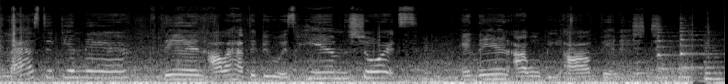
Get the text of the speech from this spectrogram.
elastic in there, then all I have to do is hem the shorts and then I will be all finished.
